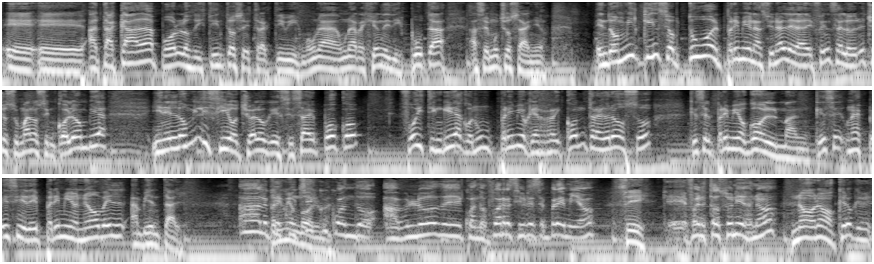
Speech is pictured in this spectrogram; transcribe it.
eh, atacada por los distintos extractivismos, una, una región de disputa hace muchos años. En 2015 obtuvo el Premio Nacional de la Defensa de los Derechos Humanos en Colombia y en el 2018, algo que se sabe poco, fue distinguida con un premio que es recontragroso, que es el premio Goldman, que es una especie de premio Nobel ambiental. Ah, lo que Premio escuché Goldman. cuando habló de. Cuando fue a recibir ese premio, Sí. que fue en Estados Unidos, ¿no? No, no, creo que,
